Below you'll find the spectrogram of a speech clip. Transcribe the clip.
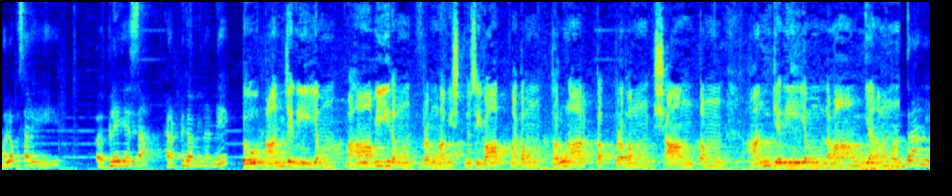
మళ్ళొకసారి ప్లే చేస్తా. కరెక్ట్గా వినండి. ఆంజనేయం మహావీరం బ్రహ్మ విష్ణు శివాత్మకం తరుణార్క ప్రభం శాంతం ఆంజనేయం నమామ్యహం. మంత్రాన్ని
